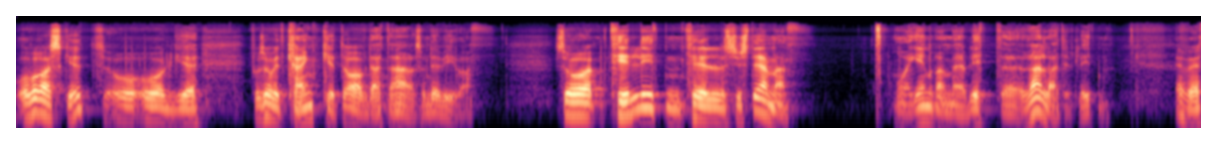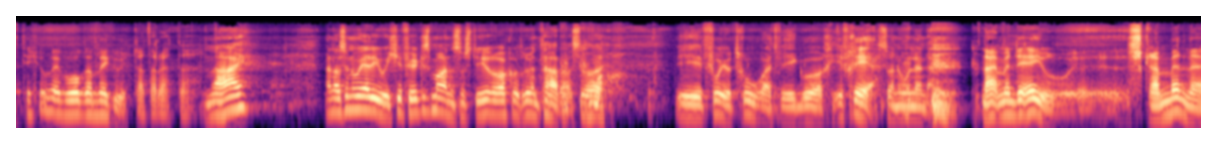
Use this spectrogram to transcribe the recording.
overrasket og, og for så vidt krenket av dette her som det vi var. Så tilliten til systemet må jeg innrømme er blitt relativt liten. Jeg vet ikke om jeg våger meg ut etter dette. Nei, men altså nå er det jo ikke fylkesmannen som styrer akkurat rundt her. da, så vi får jo tro at vi går i fred sånn noenlunde. Nei, men det er jo eh, skremmende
